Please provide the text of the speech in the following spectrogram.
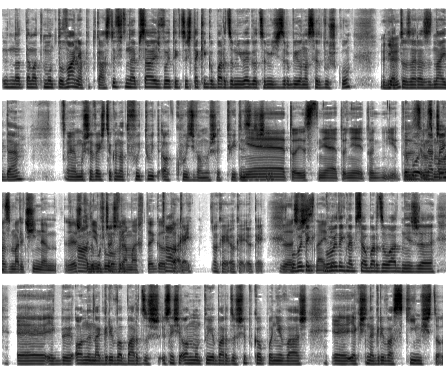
na temat montowania podcastów i ty napisałeś, Wojtek, coś takiego bardzo miłego, co mi zrobiło na serduszku. Mhm. Ja to zaraz znajdę. E, muszę wejść tylko na twój tweet. O kuźwa, muszę tweet Nie, to jest nie, to nie, to, nie, to, to jest rozmowa z Marcinem. Wiesz, a, nie było, było w ramach tego. A, tak. Okay. Okej, okej, okej. Bo Wojtek, napisał bardzo ładnie, że e, jakby on nagrywa bardzo, w sensie on montuje bardzo szybko, ponieważ e, jak się nagrywa z kimś, to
